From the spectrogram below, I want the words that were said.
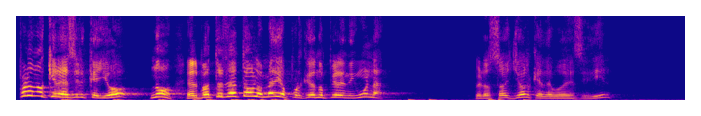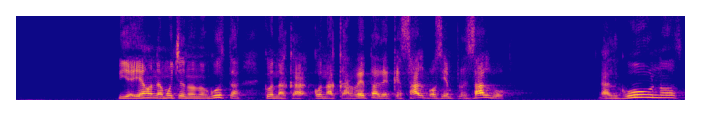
Pero no quiere decir que yo, no, Él va a utilizar todos los medios porque Dios no pierde ninguna. Pero soy yo el que debo decidir. Y allá donde a muchos no nos gusta, con la, con la carreta de que salvo, siempre salvo. Algunos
